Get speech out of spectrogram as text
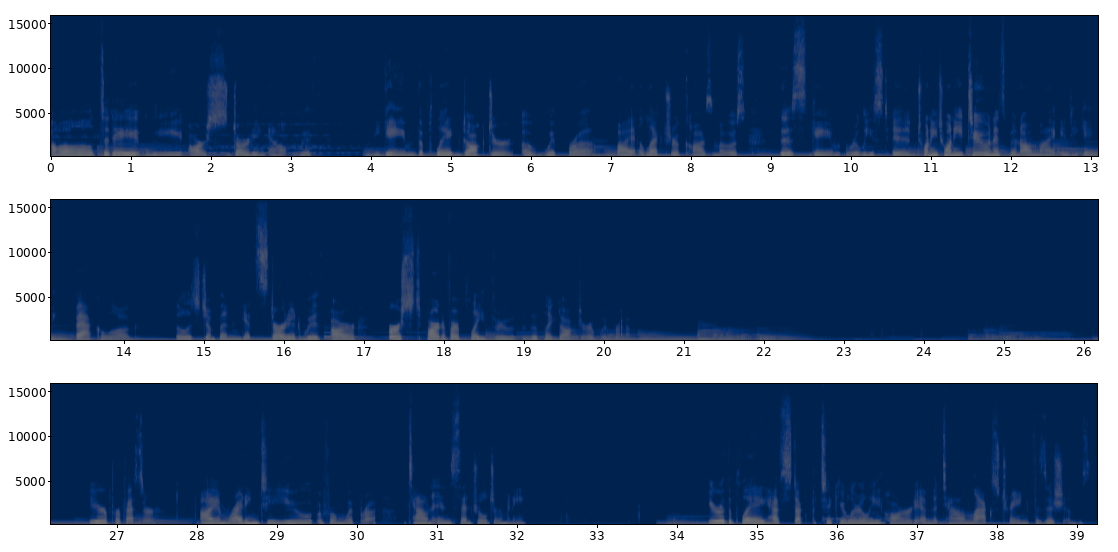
all. Today we are starting out with the game The Plague Doctor of Wippra by Electrocosmos. This game released in 2022 and it's been on my indie gaming backlog. So let's jump in and get started with our first part of our playthrough, The Plague Doctor of Wippra. Dear Professor, I am writing to you from Wippra, a town in central Germany. Here, the plague has stuck particularly hard, and the town lacks trained physicians.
